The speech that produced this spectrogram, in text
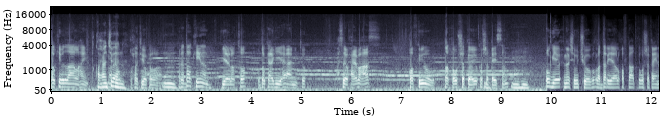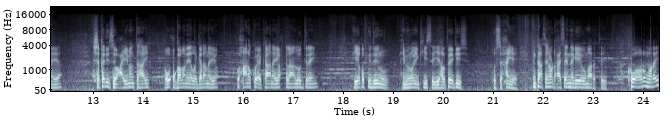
dalkiiba dad aan lahayn. Qaxoonti oo kale waa. Marka dalkii inaad yeelato oo dalkaagii yahay aaminto waxse waxyaabahaas qofku inuu dalka u shaqeeyo ka shaqaysan ogyahay wax meesha u joogo la daryeelo qofka dadka ugu shaqaynaya shaqadiisu oo cayiman tahay oo wuxuu qabanaya la garanayo waxaana ku ekaanaya wax kale aan loo dirayn. Iyo qofku inuu himilooyinkiisa iyo halbeegiisu uu saxan yahay. Intaas inoo dhaxaysa innaga iyo maaragtay. Kuwa horumaray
